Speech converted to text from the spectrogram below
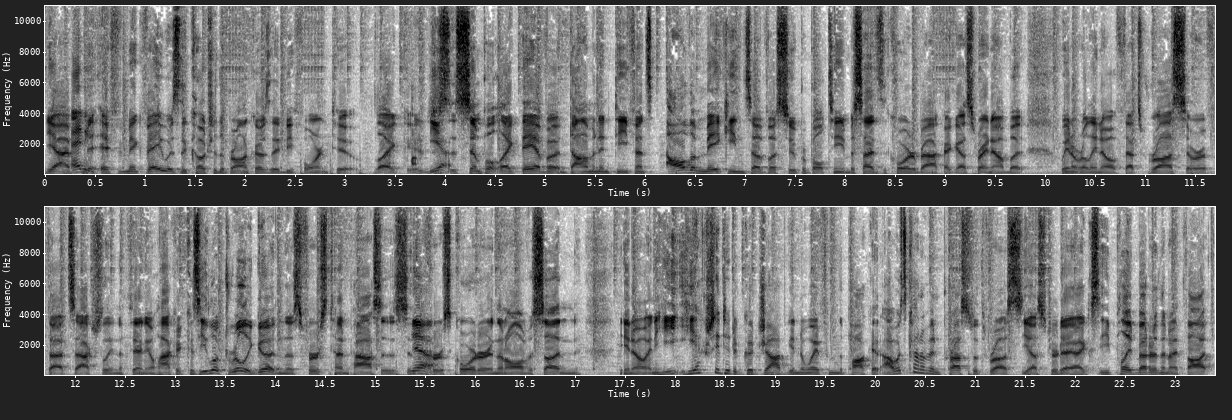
Yeah, if, Anything. if McVay was the coach of the Broncos, they'd be four and two. Like it's just Yeah. as simple. Like they have a dominant defense, all the makings of a Super Bowl team, besides the quarterback, I guess, right now. But we don't really know if that's Russ or if that's actually Nathaniel Hackett because he looked really good in those first ten passes in Yeah. the first quarter, and then all of a sudden, you know, and he he actually did a good job getting away from the pocket. I was kind of impressed with Russ yesterday. I, he played better than I thought.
